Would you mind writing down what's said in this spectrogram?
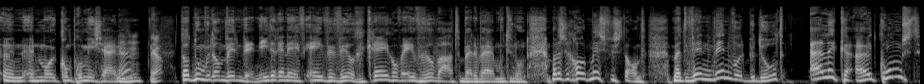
een, een mooi compromis zijn. Hè? Mm -hmm, ja. Dat noemen we dan win-win. Iedereen heeft evenveel gekregen of evenveel water bij de wijn moeten doen. Maar dat is een groot misverstand. Met win-win wordt bedoeld elke uitkomst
